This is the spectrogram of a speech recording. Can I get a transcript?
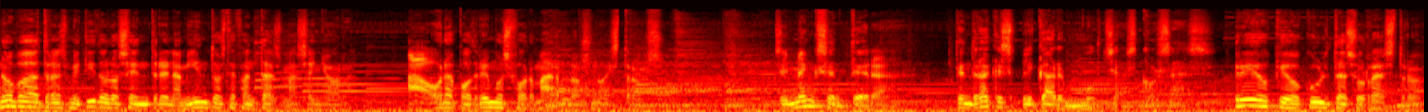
Nova ha transmitido los entrenamientos de fantasma, señor. Ahora podremos formar los nuestros. Si Meng se entera, tendrá que explicar muchas cosas. Creo que oculta su rastro.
